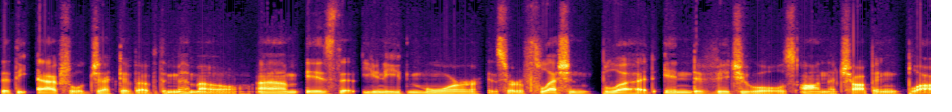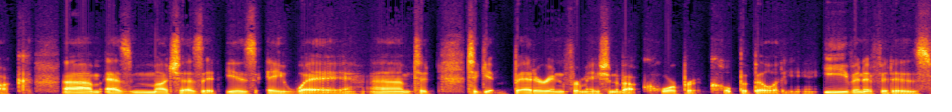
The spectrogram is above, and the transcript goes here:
that the actual objective of the memo um, is that you need more sort of flesh and blood individuals on the chopping block um, as much as it is a way um, to to get better information about corporate culpability, even if it is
